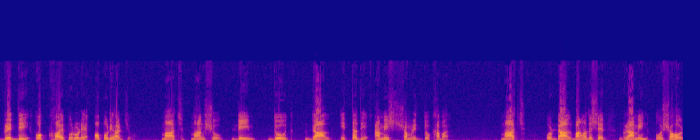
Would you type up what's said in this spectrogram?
বৃদ্ধি ও ক্ষয়পূরণে অপরিহার্য। মাছ, মাংস, ডিম, দুধ, ডাল ইত্যাদি আমিষ সমৃদ্ধ খাবার। মাছ ও ডাল বাংলাদেশের গ্রামীণ ও শহর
